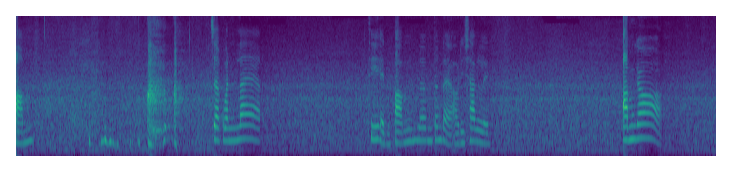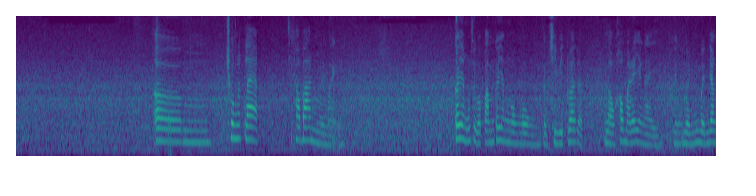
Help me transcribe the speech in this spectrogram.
ปั๊ม จากวันแรก ที่เห็นปั๊มเริ่มตั้งแต่ออดิชั่นเลย ปั๊มก็เออช่วงแรกๆที่เข้าบ้านใหม่ ๆ ก็ยังรู้สึกว่าปั๊มก็ยังงงๆกับชีวิตว่าแบบเราเข้ามาได้ยังไง ยังเหมือนเหมือนยัง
